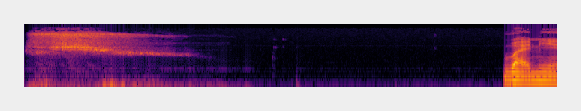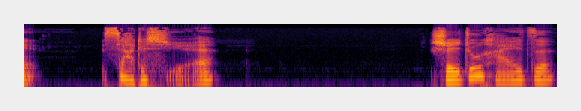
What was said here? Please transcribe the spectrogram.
嘘，外面下着雪，水珠孩子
